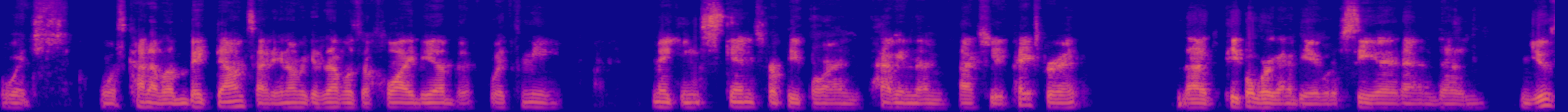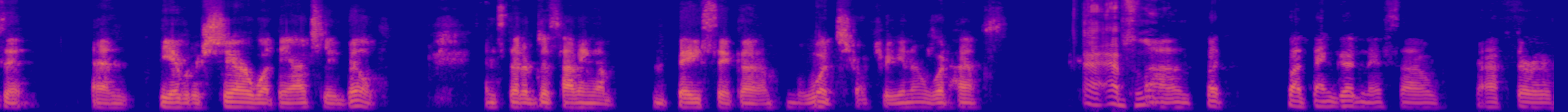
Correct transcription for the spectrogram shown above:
which was kind of a big downside, you know, because that was the whole idea with me making skins for people and having them actually pay for it, that people were going to be able to see it and uh, use it and be able to share what they actually built instead of just having a basic uh, wood structure, you know, wood house. Absolutely. Uh, but but thank goodness, uh, after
